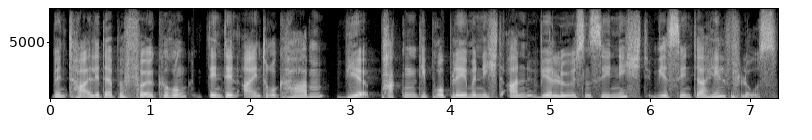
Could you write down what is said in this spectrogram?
wenn Teile der Bevölkerung den, den Eindruck haben, wir packen die Probleme nicht an, wir lösen sie nicht, wir sind da hilflos.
